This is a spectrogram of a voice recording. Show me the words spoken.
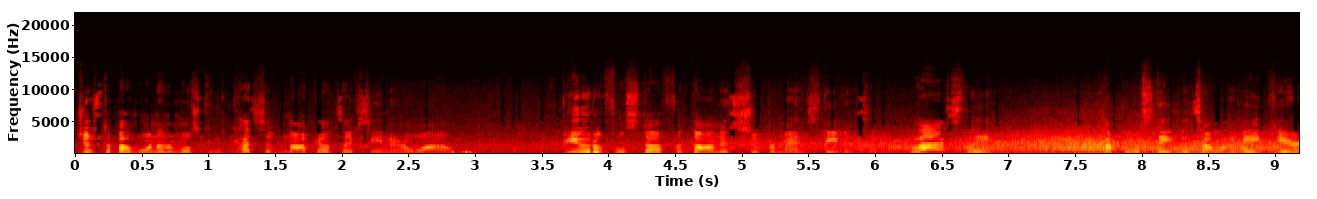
just about one of the most concussive knockouts I've seen in a while. Beautiful stuff, Adonis Superman Stevenson. Lastly, a couple of statements I want to make here.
